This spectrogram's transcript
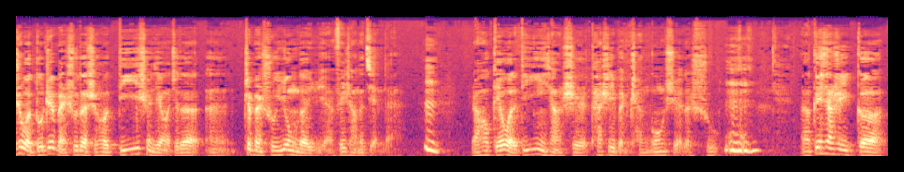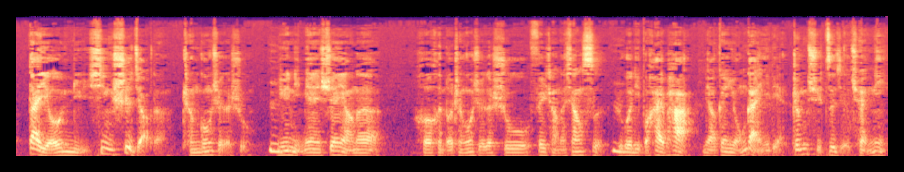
实我读这本书的时候，第一瞬间我觉得，嗯，这本书用的语言非常的简单，嗯，然后给我的第一印象是它是一本成功学的书，嗯呃，更像是一个带有女性视角的成功学的书，因为里面宣扬的和很多成功学的书非常的相似。如果你不害怕，你要更勇敢一点，争取自己的权利，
